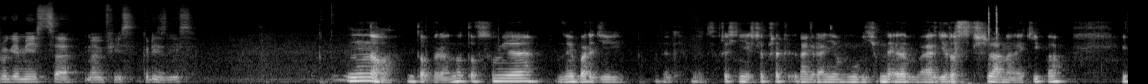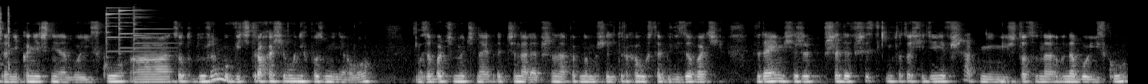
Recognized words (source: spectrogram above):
drugie miejsce Memphis Grizzlies. No, dobra, no to w sumie najbardziej, jak, jak wcześniej jeszcze przed nagraniem mówiliśmy, najbardziej rozstrzelana ekipa i to niekoniecznie na boisku, a co tu dużo mówić, trochę się u nich pozmieniało. Zobaczymy, czy na, czy na lepsze. Na pewno musieli trochę ustabilizować. Wydaje mi się, że przede wszystkim to, co się dzieje w szatni, niż to, co na, na boisku,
